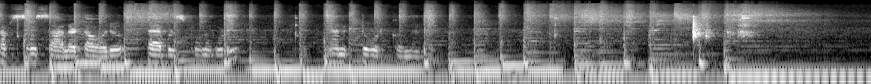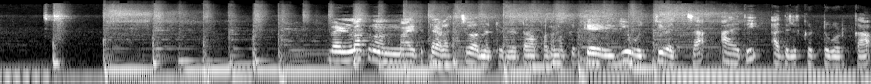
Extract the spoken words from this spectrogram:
കപ്സ് മസാല കേട്ടോ ഒരു ടേബിൾ സ്പൂൺ കൂടി ഞാൻ ഇട്ട് കൊടുക്കുന്നുണ്ട്. വെള്ളമൊക്കെ നന്നായിട്ട് തിളച്ച് വന്നിട്ടുണ്ട് കേട്ടോ. അപ്പം നമുക്ക് കഴുകി ഊറ്റി വെച്ച അരി അതിൽ ഇട്ട് കൊടുക്കാം.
